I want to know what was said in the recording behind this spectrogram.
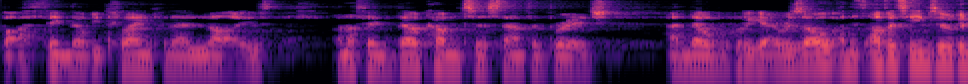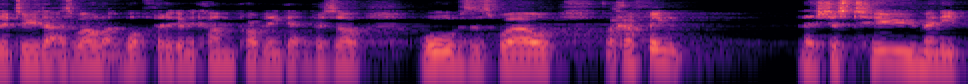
but I think they'll be playing for their lives, and I think they'll come to Stamford Bridge and they'll probably get a result. And there's other teams who are going to do that as well, like Watford are going to come probably and get a result, Wolves as well. Like I think there's just too many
